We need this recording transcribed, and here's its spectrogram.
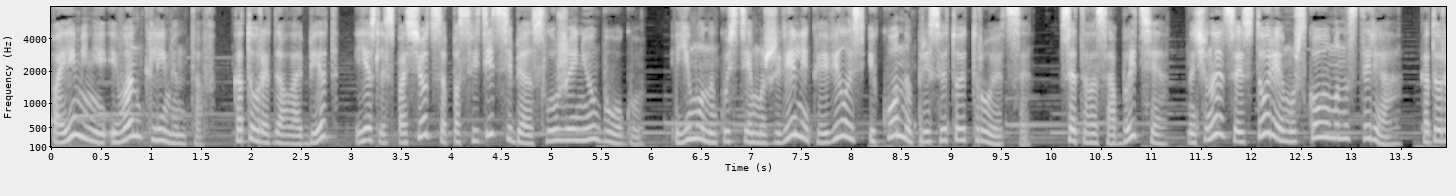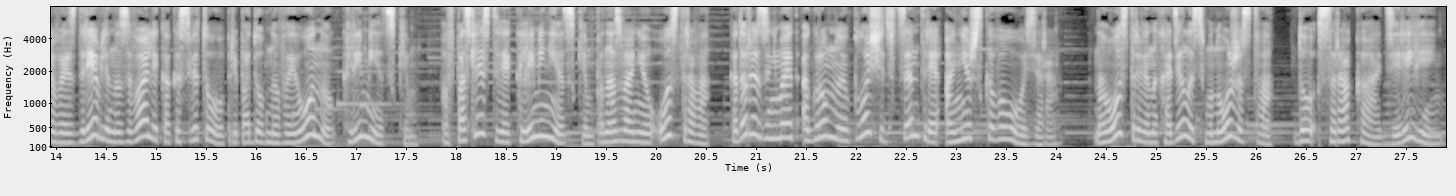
по имени Иван Климентов, который дал обет, если спасется, посвятить себя служению Богу. Ему на кусте можжевельника явилась икона Пресвятой Троицы. С этого события начинается история мужского монастыря, которого издревле называли, как и святого преподобного Иону, Климецким, а впоследствии Клеменецким по названию острова, который занимает огромную площадь в центре Онежского озера – на острове находилось множество, до 40 деревень.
